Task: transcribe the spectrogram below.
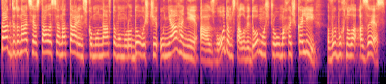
Так, детонація сталася на Талінському нафтовому родовищі у Нягані, а згодом стало відомо, що у Махачкалі вибухнула АЗС.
